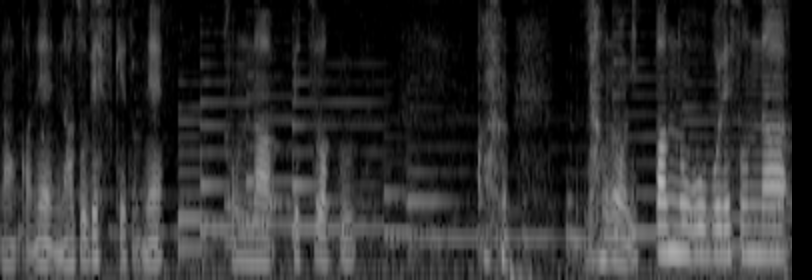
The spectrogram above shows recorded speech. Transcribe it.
なんかね謎ですけどね。そんな別枠。その一般の応募でそんな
